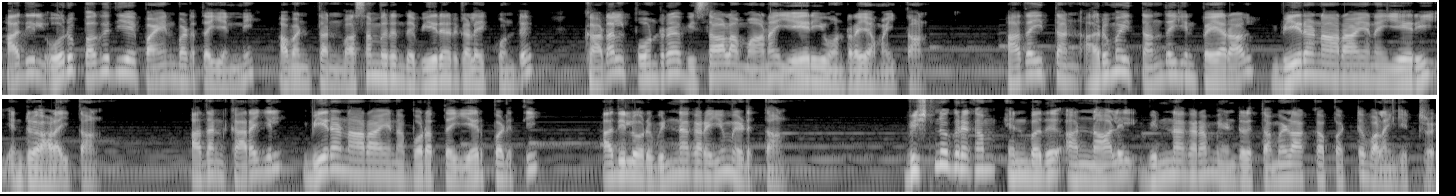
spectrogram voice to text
அதில் ஒரு பகுதியை பயன்படுத்த எண்ணி அவன் தன் வசமிருந்த வீரர்களை கொண்டு கடல் போன்ற விசாலமான ஏரி ஒன்றை அமைத்தான். அதை தன் அருமை தந்தையின் பெயரால் வீரநாராயண ஏரி என்று அழைத்தான். அதன் கரையில் வீரநாராயணபுரத்தை ஏற்படுத்தி அதில் ஒரு விண்ணகரையும் எடுத்தான். விஷ்ணு கிரகம் என்பது அந்நாளில் விண்ணகரம் என்று தமிழாக்கப்பட்டு வழங்கிற்று.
